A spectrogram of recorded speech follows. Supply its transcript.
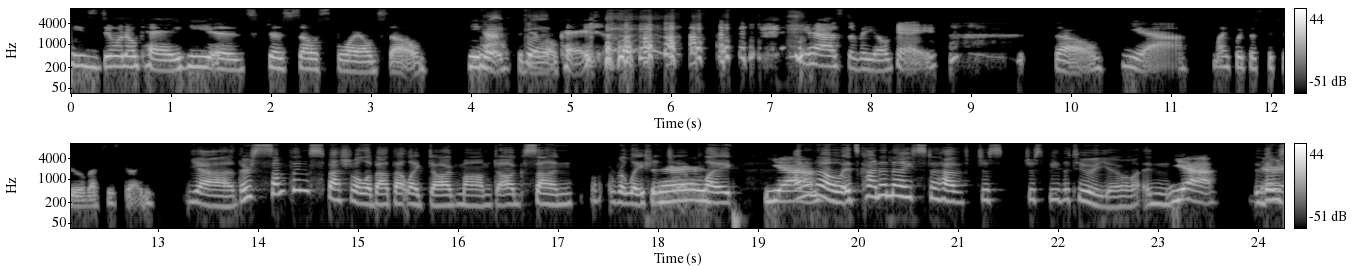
He's doing okay. He is just so spoiled, so he has Good, to good. do okay. he has to be okay. So yeah, life with just the two of us is good. Yeah, there's something special about that like dog mom, dog son relationship. Like, Yeah, I don't know, it's kind of nice to have just just be the two of you and Yeah, there's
